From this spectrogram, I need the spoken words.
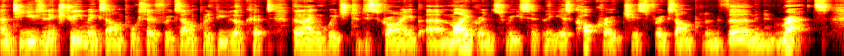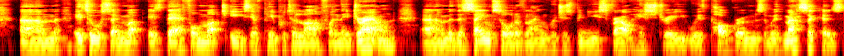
and to use an extreme example, so for example, if you look at the language to describe uh, migrants recently as cockroaches, for example, and vermin and rats, um, it's also much, therefore much easier for people to laugh when they drown. Um, the same sort of language has been used throughout history with pogroms and with massacres.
